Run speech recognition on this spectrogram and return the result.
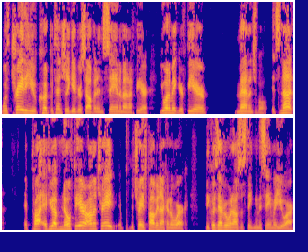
With trading, you could potentially give yourself an insane amount of fear. You want to make your fear manageable. It's not, pro- if you have no fear on a trade, the trade's probably not going to work because everyone else is thinking the same way you are.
